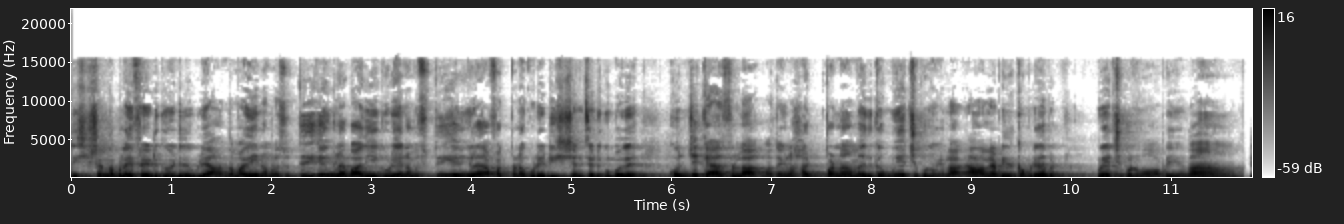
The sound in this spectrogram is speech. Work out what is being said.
டிசிஷன் நம்ம லைஃப்பில் எடுக்க வேண்டியது இல்லையா? அந்த மாதிரி நம்மளை சுற்றி இருக்கிறவங்கள பாதிக்கக்கூடிய நம்ம சுற்றி அஃபெக்ட் பண்ணக்கூடிய டிசிஷன்ஸ் எடுக்கும்போது கொஞ்சம் கேர்ஃபுல்லாக மற்றவங்களை ஹர்ட் பண்ணாமல் இருக்க முயற்சி பண்ணுவோம். எல்லாம் அதெல்லாம் அப்படி இருக்க முடியாது பட் முயற்சி பண்ணுவோம் அப்படிங்கிறது தான்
